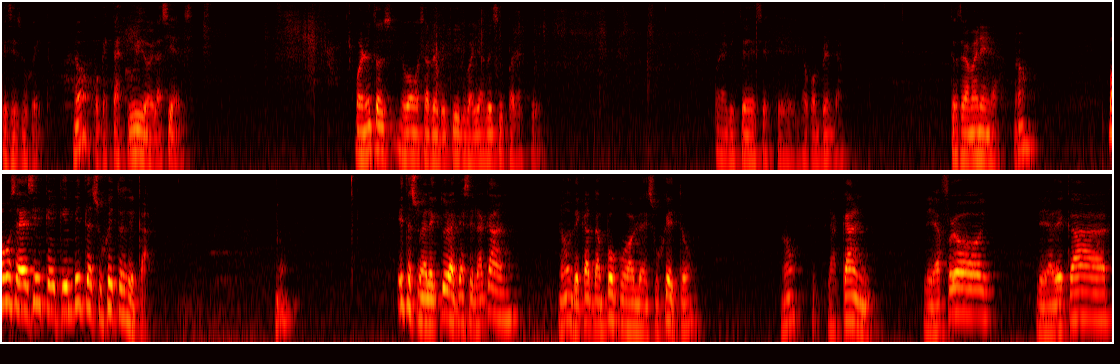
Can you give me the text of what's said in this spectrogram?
de ese sujeto, ¿no? porque está excluido de la ciencia. Bueno, esto lo vamos a repetir varias veces para que, para que ustedes este, lo comprendan de otra manera, ¿no? Vamos a decir que el que inventa el sujeto es Descartes. Esta es una lectura que hace Lacan. ¿no? Descartes tampoco habla de sujeto. ¿no? Lacan lee a Freud, lee a Descartes,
